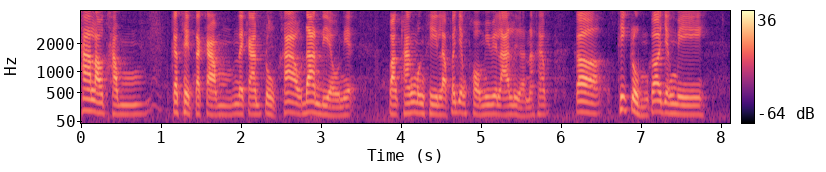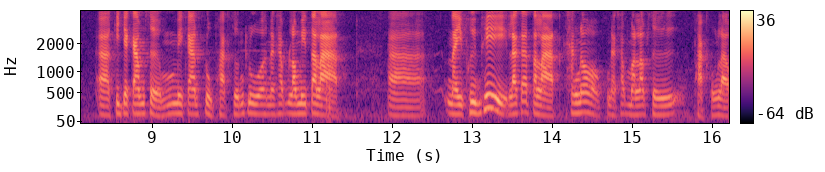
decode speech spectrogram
ถ้าเราทำเกษตรกรรมในการปลูกข้าวด้านเดียวเนี่ยบางครั้งบางทีเราก็ยังพอมีเวลาเหลือนะครับ ก็ที่กลุ่มก็ยังมีอ่ากิจกรรมเสริมมีการปลูกผักสวนครัวนะครับ เรามีตลาดอ่า ในพื้นที่แล้วก็ตลาดข้างนอกนะครับมารับซื้อผักของเรา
